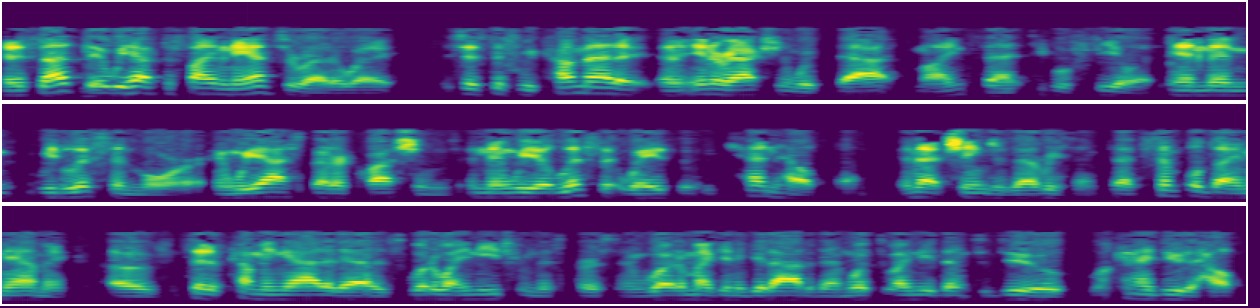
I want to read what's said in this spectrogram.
And it's not that we have to find an answer right away. It's just if we come at a, an interaction with that mindset, people feel it. And then we listen more and we ask better questions and then we elicit ways that we can help them. And that changes everything. That simple dynamic of instead of coming at it as, what do I need from this person? What am I going to get out of them? What do I need them to do? What can I do to help?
